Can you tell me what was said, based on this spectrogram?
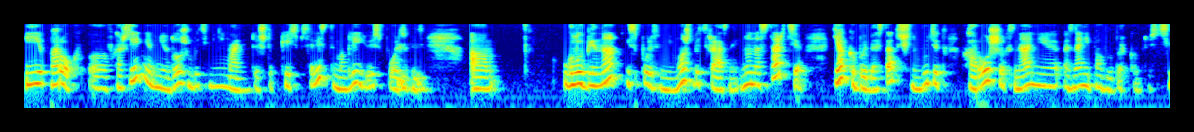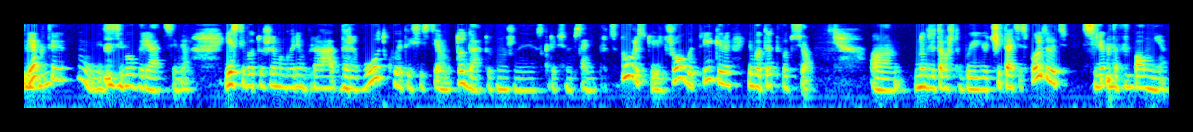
И порог э, вхождения в нее должен быть минимальный, то есть чтобы QA-специалисты могли ее использовать. Mm-hmm глубина использования может быть разной, но на старте якобы достаточно будет хороших знаний, знаний по выборкам, то есть селекты mm-hmm. ну, с его вариациями. Если вот уже мы говорим про доработку этой системы, то да, тут нужны, скорее всего, написание процедуры, SQL-джобы, триггеры и вот это вот все. А, но для того, чтобы ее читать, использовать, селектов mm-hmm. вполне.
